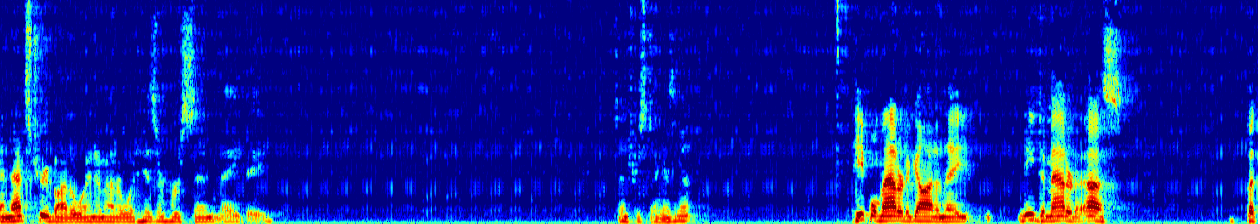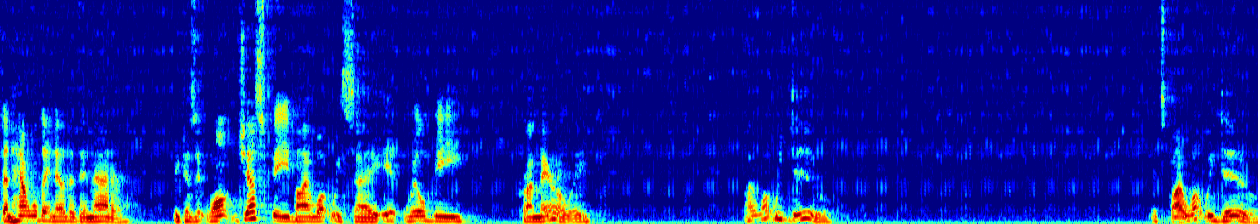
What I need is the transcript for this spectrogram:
And that's true, by the way, no matter what his or her sin may be. It's interesting, isn't it? People matter to God and they need to matter to us. But then how will they know that they matter? Because it won't just be by what we say, it will be primarily by what we do. It's by what we do.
